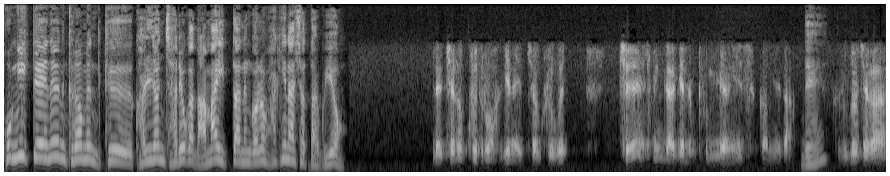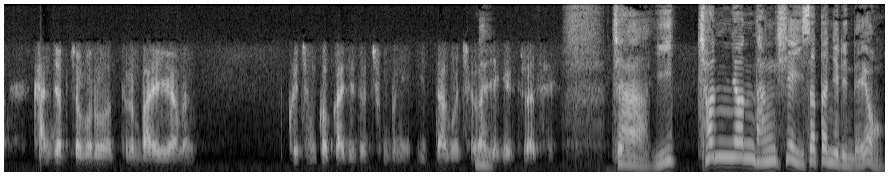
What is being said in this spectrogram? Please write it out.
홍익대는 그러면 그 관련 자료가 남아 있다는 걸 확인하셨다고요? 네, 제가 구두로 확인했죠. 그리고 제 생각에는 분명히 있을 겁니다. 네. 그리고 제가 간접적으로 들은 바에 의하면 그 전거까지도 충분히 있다고 제가 네. 얘기를 들었어요. 자, 2000년 당시에 있었던 일인데요.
